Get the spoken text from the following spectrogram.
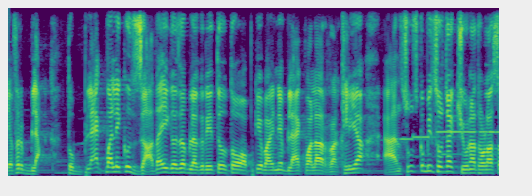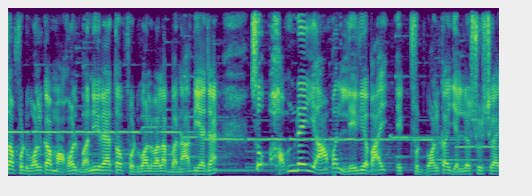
या फिर ब्लैक तो ब्लैक वाले कुछ ज़्यादा ही गजब लग रहे थे तो आपके भाई ने ब्लैक वाला रख लिया। एंड एंसूस को भी सोचा क्यों ना थोड़ा सा फुटबॉल का माहौल बन रहा है तो फुटबॉल वाला बना दिया जाए। सो so, हमने यहाँ पर ले लिया भाई एक फुटबॉल का येलो शूज़ का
